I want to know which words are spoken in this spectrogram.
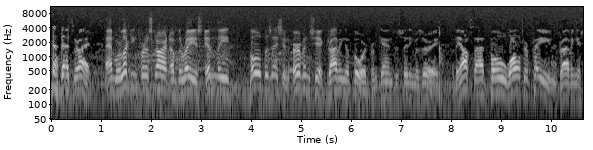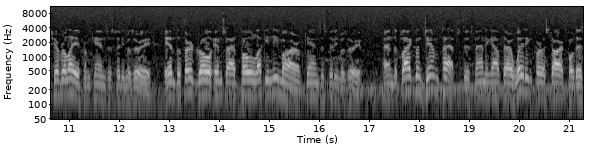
That's right. And we're looking for a start of the race in the pole position. Irvin Schick driving a Ford from Kansas City, Missouri. The outside pole, Walter Payne driving a Chevrolet from Kansas City, Missouri. In the third row, inside pole, Lucky Niemeyer of Kansas City, Missouri. And the flagman, Jim Pabst, is standing out there waiting for a start for this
